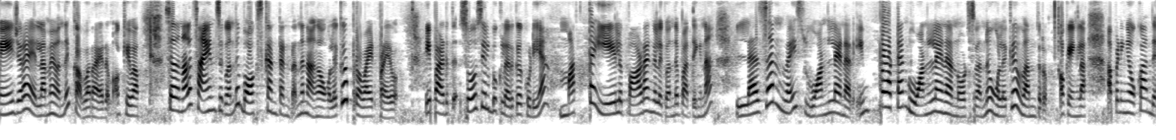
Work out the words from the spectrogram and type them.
மேஜராக எல்லாமே வந்து கவர் ஆகிடும் ஓகேவா ஸோ அதனால் சயின்ஸுக்கு வந்து பாக்ஸ் கண்டென்ட் வந்து நாங்கள் உங்களுக்கு ப்ரொவைட் பண்ணிடுவோம். இப்போ அடுத்து சோசியல் புக்கில் இருக்கக்கூடிய மற்ற ஏழு பாடங்களுக்கு வந்து பார்த்திங்கன்னா lesson wise one liner important one liner notes வந்து உங்களுக்கு வந்துடும் ஓகேங்களா அப்போ நீங்கள் உட்காந்து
